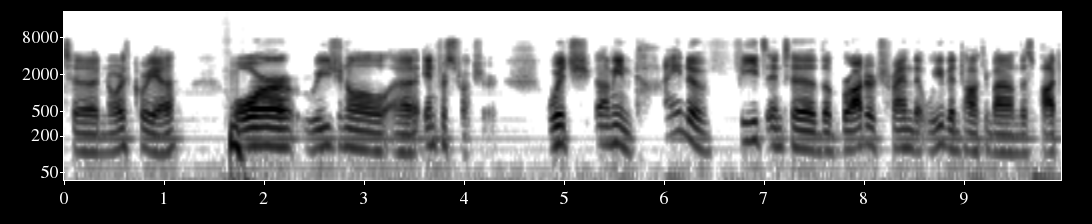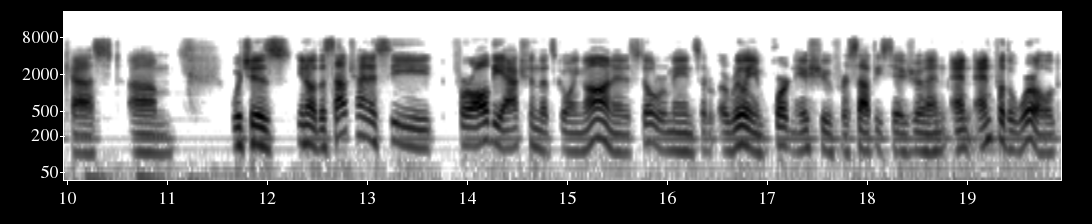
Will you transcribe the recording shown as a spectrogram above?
to North Korea hmm. or regional uh, infrastructure which I mean kind of feeds into the broader trend that we've been talking about on this podcast, um, which is you know the South China Sea for all the action that's going on, and it still remains a, a really important issue for Southeast Asia and, and, and for the world.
